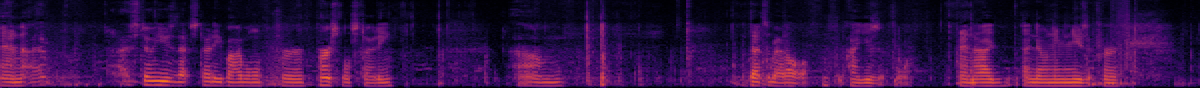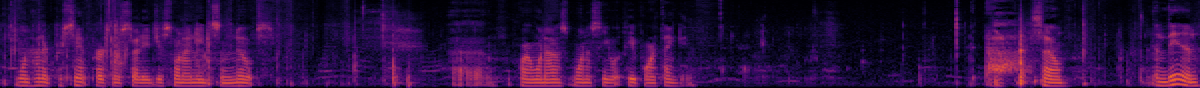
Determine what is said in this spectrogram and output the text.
and I, I still use that study Bible for personal study. Um, that's about all I use it for, and I I don't even use it for 100% personal study, just when I need some notes, or when I want to see what people are thinking. So, and then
